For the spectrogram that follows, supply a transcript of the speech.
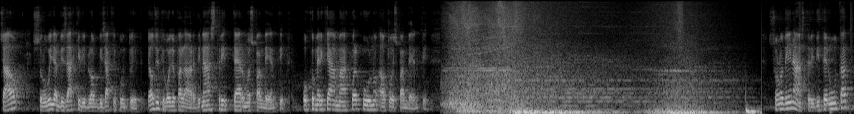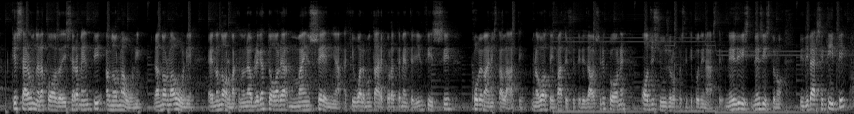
Ciao, sono William Bisacchi di blog bisacchi.it e oggi ti voglio parlare di nastri termoespandenti o come li chiama qualcuno autoespandenti. Sono dei nastri di tenuta che servono nella posa dei serramenti a norma uni. La norma uni è una norma che non è obbligatoria ma insegna a chi vuole montare correttamente gli infissi come vanno installati. Una volta infatti si utilizzava il silicone, oggi si usano questi tipi di nastri. Ne, esistono di diversi tipi,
